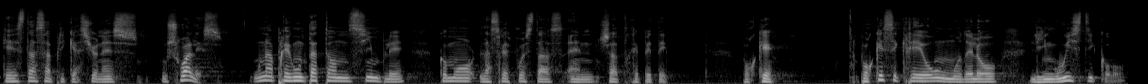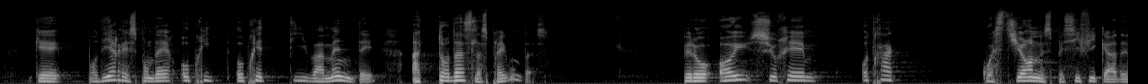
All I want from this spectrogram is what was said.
que estas aplicaciones usuales. Una pregunta tan simple como las respuestas en ChatGPT. ¿Por qué? ¿Por qué se creó un modelo lingüístico que podía responder objetivamente a todas las preguntas? Pero hoy surge otra cuestión específica de,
